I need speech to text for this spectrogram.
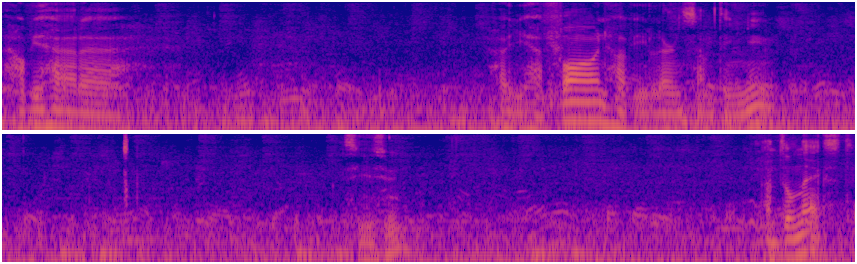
I hope you had a hope you have fun hope you learned something new. See you soon. Until next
